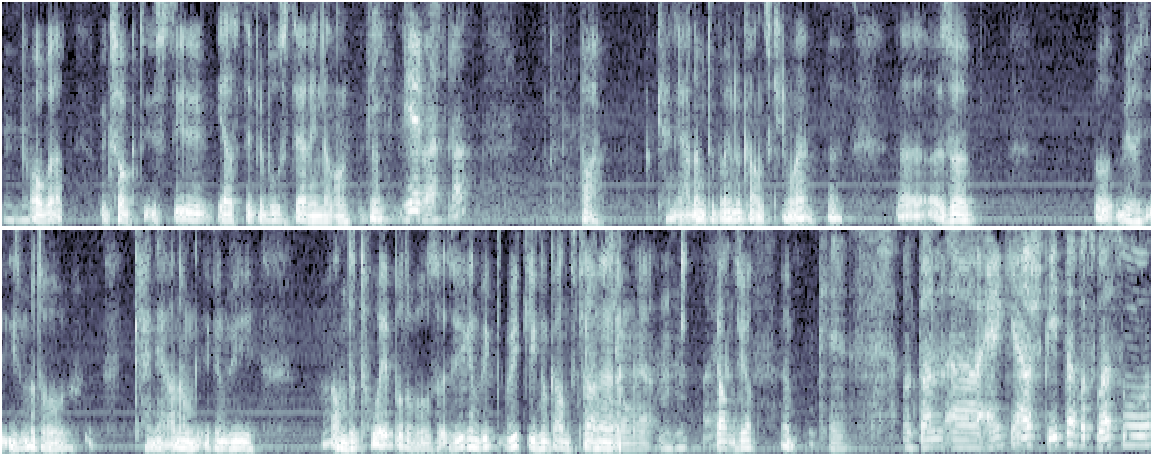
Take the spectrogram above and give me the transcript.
Mhm. Aber wie gesagt, ist die erste bewusste Erinnerung. Wie, wie alt warst du da? Boah, keine Ahnung, da war ich noch ganz klein. Äh, also, wie ist man da? Keine Ahnung, irgendwie anderthalb oder was. Also irgendwie wirklich noch ganz klein. Ganz jung, ja. Mhm. Ganz jung. Ja. Okay. Und dann äh, einige Jahre später, was war so,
